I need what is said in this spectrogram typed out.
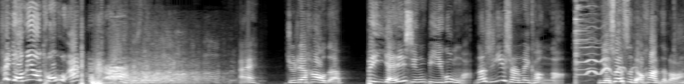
还有没有同伙？哎，就这耗子被严刑逼供啊，那是一声没吭啊，也算是条汉子了吧？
